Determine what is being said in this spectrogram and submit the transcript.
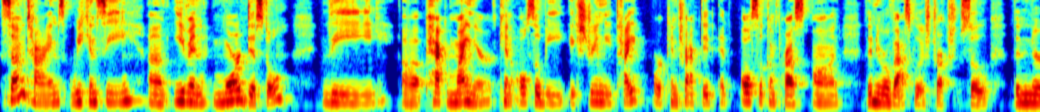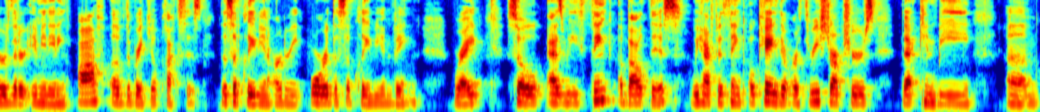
Sometimes we can see um, even more distal. The uh, pec minor can also be extremely tight or contracted and also compress on the neurovascular structure. So the nerves that are emanating off of the brachial plexus, the subclavian artery, or the subclavian vein right? So as we think about this, we have to think okay, there are three structures that can be um,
